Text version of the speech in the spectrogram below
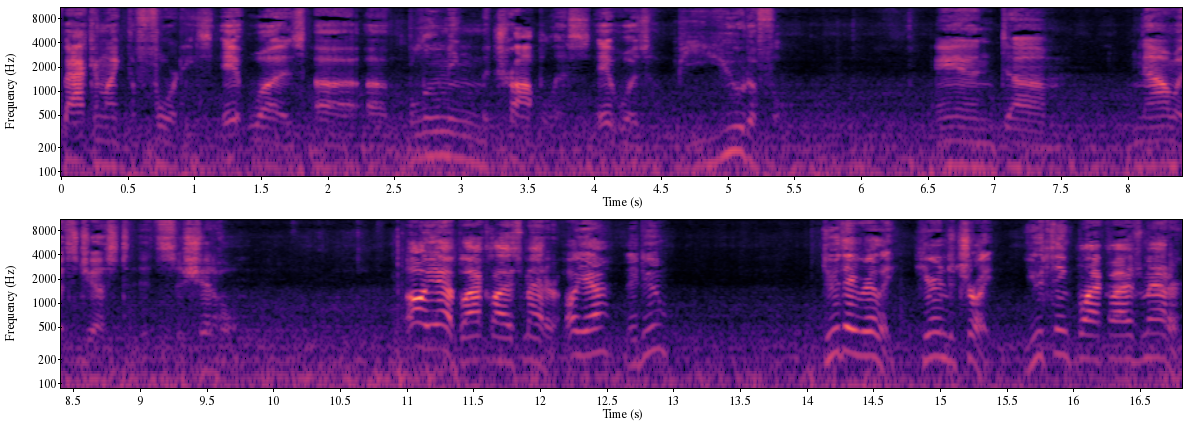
back in like the 40s. It was a, a blooming metropolis. It was beautiful, and um, now it's just it's a shithole. Oh yeah, Black Lives Matter. Oh yeah, they do. Do they really? Here in Detroit, you think Black Lives Matter?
